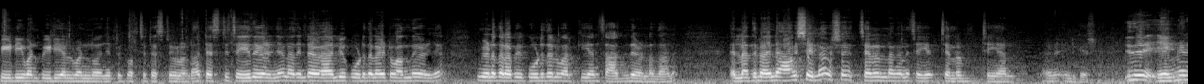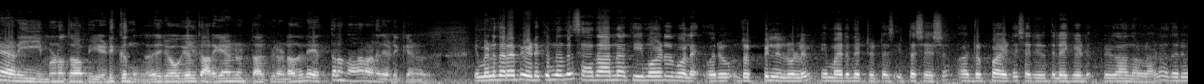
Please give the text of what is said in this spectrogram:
P D one P D L one എന്ന് പറഞ്ഞിട്ട് കുറച്ച് ടെസ്റ്റുകളുണ്ട് ആ ടെസ്റ്റ് ചെയ്ത് കഴിഞ്ഞാൽ അതിന്റെ വാല്യൂ കൂടുതലായിട്ട് വന്നു കഴിഞ്ഞാൽ ഇമ്മ്യൂണോതെറാപ്പി കൂടുതൽ വർക്ക് ചെയ്യാൻ സാധ്യതയുണ്ടെന്നാണ്. എല്ലാത്തിലും അതിന്റെ ആവശ്യമില്ല. പക്ഷേ ചിലരിൽ അങ്ങനെ ചെയ്യാൻ ചിലർ ചെയ്യാൻ ഇൻഡിക്കേഷൻ ഇത് എങ്ങനെയാണ് ഈ ഇമ്മ്യൂണോതെറാപ്പി എടുക്കുന്നത്? അതായത് രോഗികൾക്ക് അറിയാൻ ഒരു താല്പര്യമുണ്ട്. അതിൽ എത്ര നാളാണ് ഇത് എടുക്കേണ്ടത്? ഇമ്മ്യൂണോതെറാപ്പി എടുക്കുന്നത് സാധാരണ കീമോയുടെ പോലെ ഒരു ഡ്രിപ്പിനുള്ളിൽ ഈ മരുന്ന് ഇട്ടിട്ട് ഇട്ട ശേഷം ആ ഡ്രിപ്പായിട്ട് ശരീരത്തിലേക്ക് എടുക്കുക എന്നുള്ളതാണ്. അതൊരു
